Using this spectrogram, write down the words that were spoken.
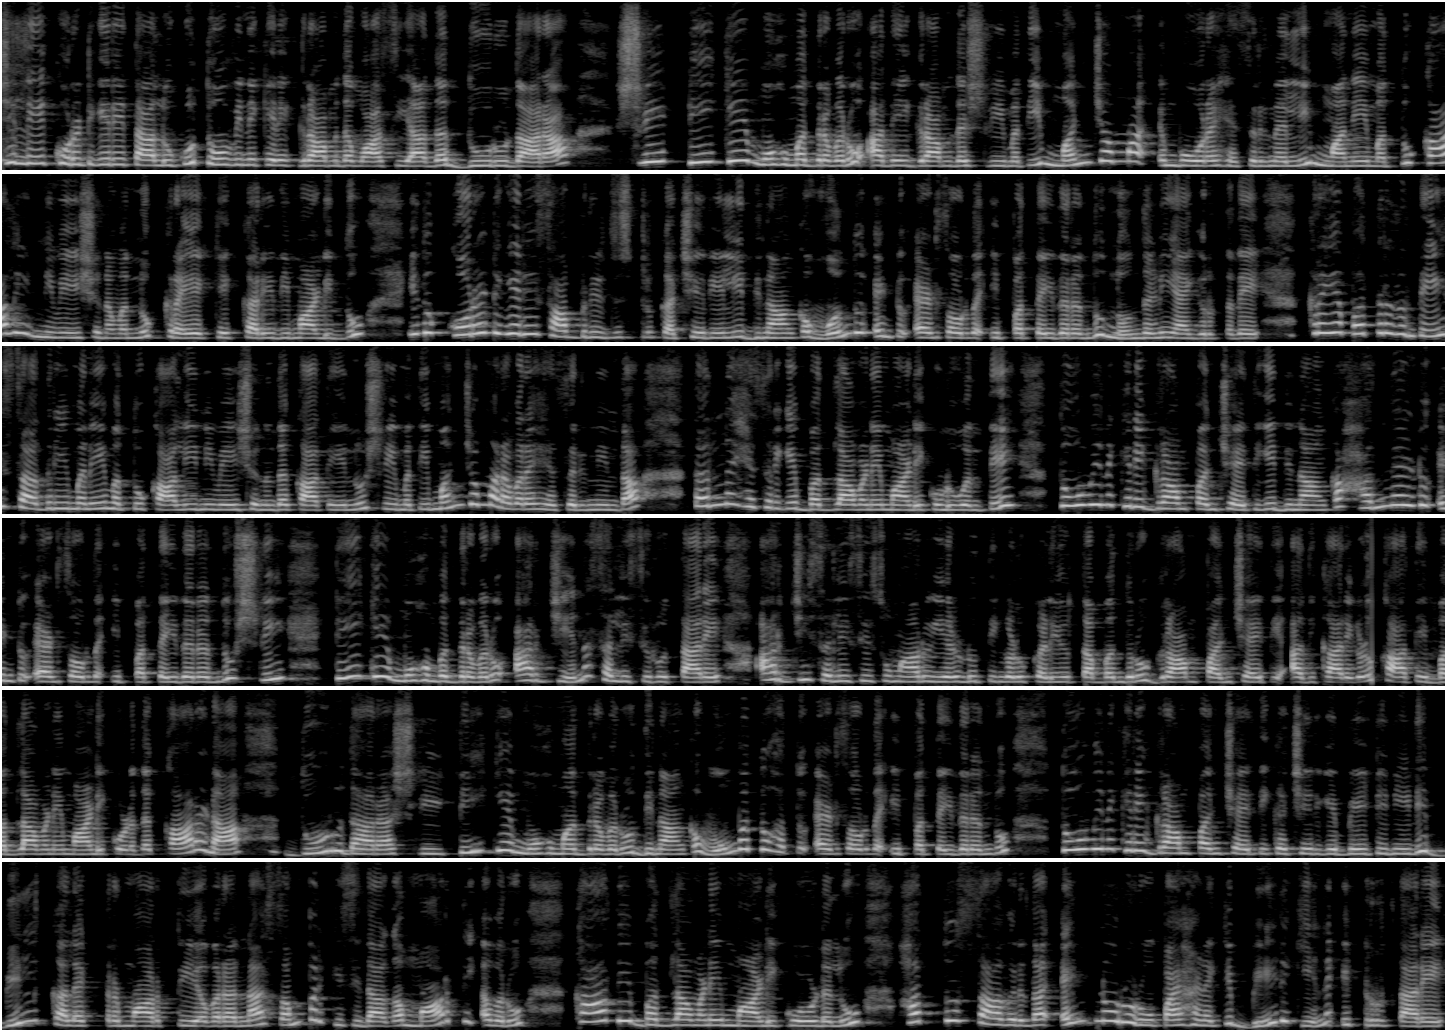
ಜಿಲ್ಲೆ ಕೊರಟಗೆರೆ ತಾಲೂಕು ತೋವಿನಕೆರೆ ಗ್ರಾಮದ ವಾಸಿಯಾದ ದೂರುದಾರ ಶ್ರೀ ಟಿ ಕೆ ಮೊಹಮ್ಮದ್ ರವರು ಅದೇ ಗ್ರಾಮದ ಶ್ರೀಮತಿ ಮಂಜಮ್ಮ ಎಂಬುವರ ಹೆಸರಿನಲ್ಲಿ ಮನೆ ಮತ್ತು ಖಾಲಿ ನಿವೇಶನವನ್ನು ಕ್ರಯಕ್ಕೆ ಖರೀದಿ ಮಾಡಿದ್ದು, ಇದು ಕೊರಟಗೆರೆ ಸಬ್ ರಿಜಿಸ್ಟರ್ ಕಚೇರಿಯಲ್ಲಿ ದಿನಾಂಕ ಒಂದು ಎಂಟು ಎರಡ್ ಸಾವಿರದ ಇಪ್ಪತ್ತೈದರಂದು ನೋಂದಣಿಯಾಗಿರುತ್ತದೆ. ಕ್ರಯ ಪತ್ರದಂತೆ ಸದರಿ ಮನೆ ಮತ್ತು ಖಾಲಿ ನಿವೇಶನದ ಖಾತೆಯನ್ನು ಶ್ರೀಮತಿ ಮಂಜಮ್ಮರವರ ಹೆಸರಿನಿಂದ ತನ್ನ ಹೆಸರಿಗೆ ಬದಲಾವಣೆ ಮಾಡಿಕೊಡುವಂತೆ ತೂವಿನಕೆರೆ ಗ್ರಾಮ ಪಂಚಾಯತಿಗೆ ದಿನಾಂಕ ಹನ್ನೆರಡು ಎಂಟು ಎರಡ್ ಸಾವಿರದ ಇಪ್ಪತ್ತೈದರಂದು ಶ್ರೀ ಟಿ ಮೊಹಮ್ಮದ್ ರವರು ಅರ್ಜಿಯನ್ನು ಸಲ್ಲಿಸಿರುತ್ತಾರೆ. ಅರ್ಜಿ ಸಲ್ಲಿಸಿ ಸುಮಾರು ಎರಡು ತಿಂಗಳು ಕಳೆಯುತ್ತಾ ಬಂದರೂ ಗ್ರಾಮ ಪಂಚಾಯಿತಿ ಅಧಿಕಾರಿಗಳು ಖಾತೆ ಬದಲಾವಣೆ ಮಾಡಿಕೊಡದ ಕಾರಣ ದೂರುದಾರ ಶ್ರೀ ಟಿ ಕೆ ಮೊಹಮ್ಮದ್ ರವರು ದಿನಾಂಕ ಒಂಬತ್ತು ಹತ್ತು ಎರಡ್ ಸಾವಿರದ ಇಪ್ಪತ್ತೈದರಂದು ತೂವಿನಕೆರೆ ಗ್ರಾಮ ಪಂಚಾಯಿತಿ ಕಚೇರಿಗೆ ಭೇಟಿ ನೀಡಿ ಬಿಲ್ ಕಲೆಕ್ಟರ್ ಮಾರುತಿ ಅವರನ್ನ ಸಂಪರ್ಕಿಸಿದಾಗ ಮಾರುತಿ ಅವರು ಖಾತೆ ಬದಲಾವಣೆ ಮಾಡಿಕೊಡಲು ಹತ್ತು ಸಾವಿರದ ಎಂಟುನೂರು ರೂಪಾಯಿ ಹಣಕ್ಕೆ ಬೇಡಿಕೆಯನ್ನು ಇಟ್ಟಿರುತ್ತಾರೆ.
